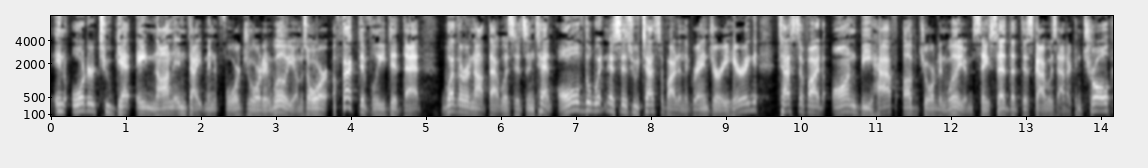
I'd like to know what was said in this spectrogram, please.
in order to get a non-indictment for Jordan Williams, or effectively did that, whether or not that was his intent. All of the witnesses who testified in the grand jury hearing testified on behalf of Jordan Williams. They said that this guy was out of control.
